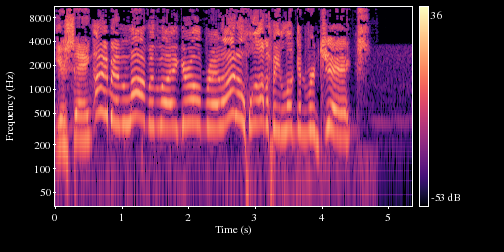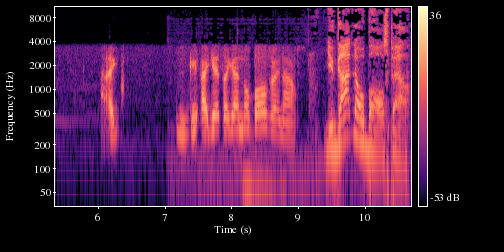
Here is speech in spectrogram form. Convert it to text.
you're saying, I'm in love with my girlfriend. I don't want to be looking for chicks. I, I guess I got no balls right now. You got no balls, pal.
